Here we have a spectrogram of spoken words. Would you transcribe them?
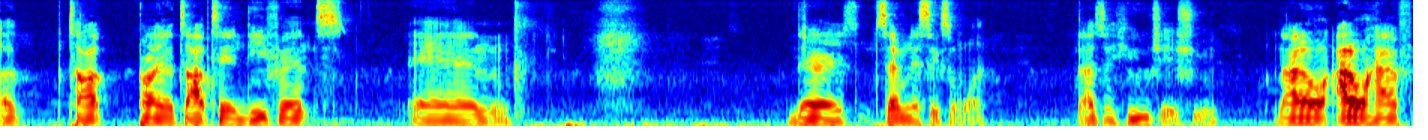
a top probably a top ten defense, and they're seven and six and one. That's a huge issue. And I don't I don't have.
